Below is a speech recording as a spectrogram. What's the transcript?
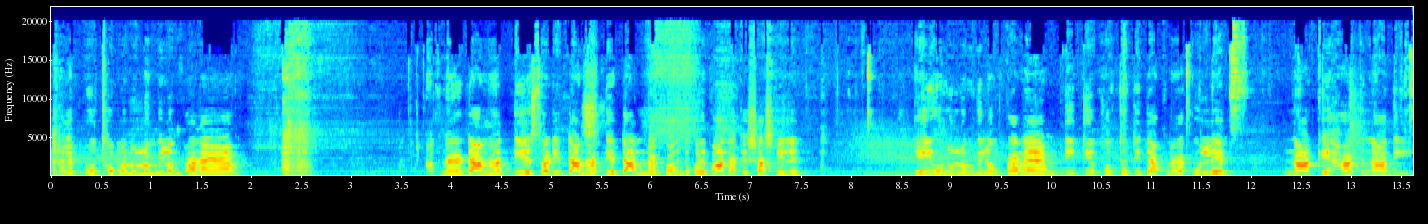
তাহলে প্রথম অনুলোম বিলোম প্রাণায়াম। আপনারা ডান হাত দিয়ে সরি ডান হাত দিয়ে ডান নাক বন্ধ করে বাঁ নাকে শ্বাস নিলেন। এই অনুলোম বিলোম প্রাণায়াম দ্বিতীয় পদ্ধতিতে আপনারা করলেন, নাকে হাত না দিয়ে।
